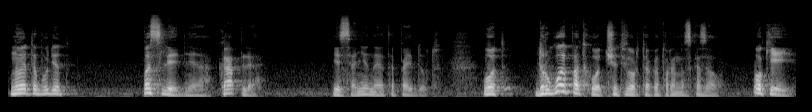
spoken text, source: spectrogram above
Но это будет последняя капля, если они на это пойдут. Вот другой подход, четвертый, который я сказал. Окей,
